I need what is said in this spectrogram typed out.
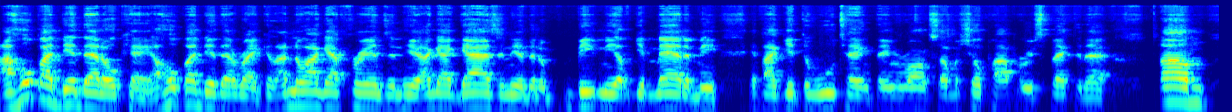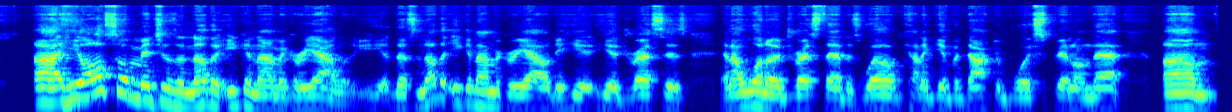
I hope I did that okay. I hope I did that right because I know I got friends in here. I got guys in here that'll beat me up, get mad at me if I get the Wu Tang thing wrong. So I'm gonna show proper respect to that. Um, uh, he also mentions another economic reality. There's another economic reality he, he addresses, and I want to address that as well, and kind of give a Dr. Boy spin on that. Um,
